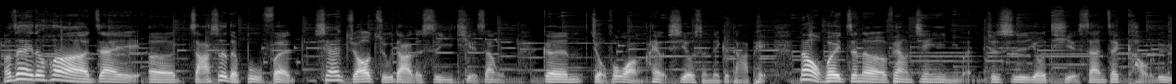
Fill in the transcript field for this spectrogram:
然后再来的话，在呃杂色的部分，现在主要主打的是以铁三五跟九凤王还有西游神的一个搭配。那我会真的非常建议你们，就是有铁扇在考虑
